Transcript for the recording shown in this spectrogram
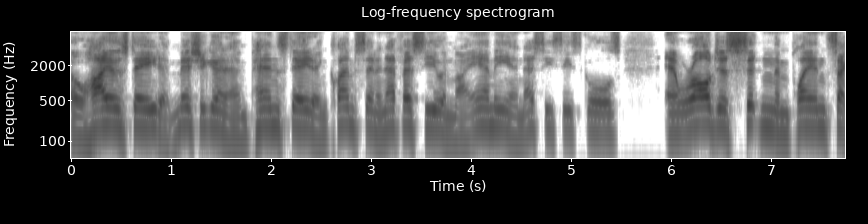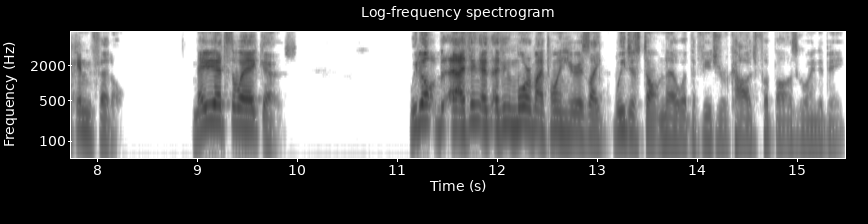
Ohio State and Michigan and Penn State and Clemson and FSU and Miami and SEC schools. And we're all just sitting and playing second fiddle. Maybe that's the way it goes. We don't, I think, I think more of my point here is like, we just don't know what the future of college football is going to be.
